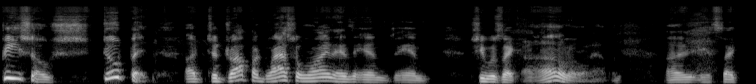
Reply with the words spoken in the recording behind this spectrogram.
be so stupid uh, to drop a glass of wine and and and she was like, I don't know what happened. Uh, it's like,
